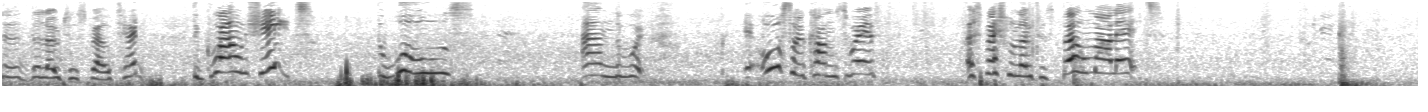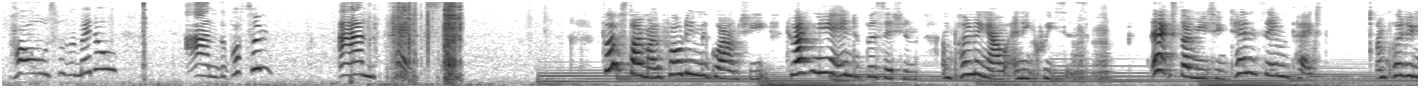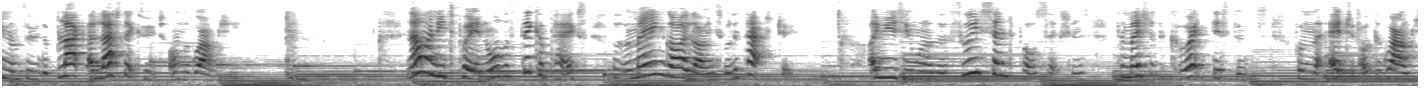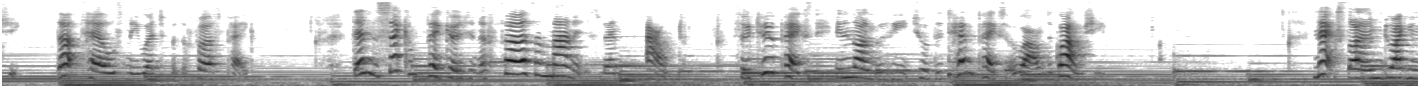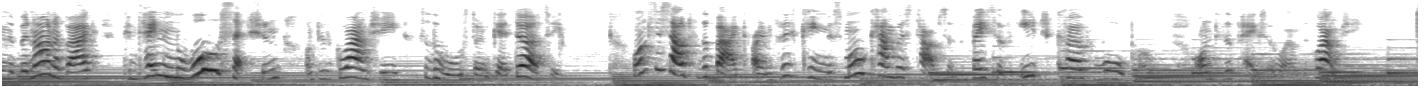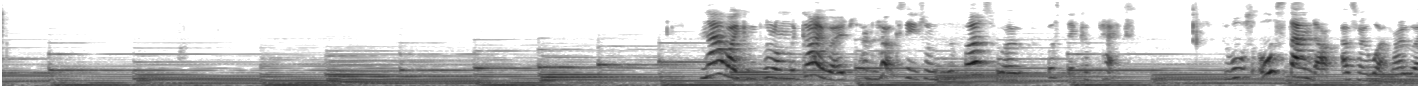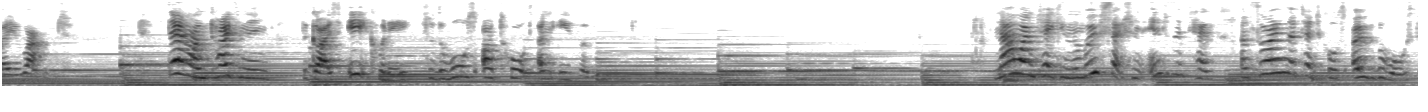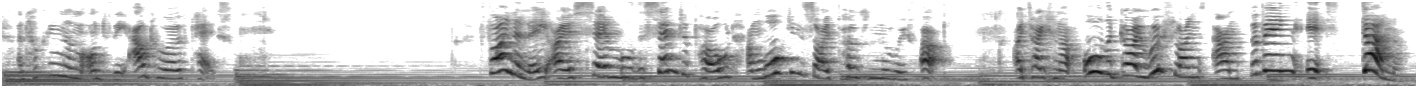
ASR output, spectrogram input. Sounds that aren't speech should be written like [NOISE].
to the Lotus Belle tent. The ground sheet, the walls and the roof. It also comes with a special Lotus Belle mallet, poles for the middle and the bottom and pegs. First I'm unfolding the ground sheet, dragging it into position and pulling out any creases. Next I'm using 10 seam pegs and putting them through the black elastic hoot on the ground sheet. [CLEARS THROAT] Now I need to put in all the thicker pegs that the main guy lines will attach to. I'm using one of the three centre pole sections to measure the correct distance from the edge of the ground sheet. That tells me where to put the first peg. Then the second peg goes in a further mannet's length out, so two pegs in line with each of the ten pegs around the ground sheet. Next I am dragging the banana bag containing the wall section onto the ground sheet so the walls don't get dirty. Once it's out of the bag, I am hooking the small canvas tabs at the base of each curved wall pole onto the pegs around the ground sheet. Now I can pull on the guy ropes and hook these onto the first row of thicker pegs. Walls all stand up as I work my way around. Then I'm tightening the guys equally so the walls are taut and even. Now I'm taking the roof section into the tent and throwing the tentacles over the walls and hooking them onto the outer row of pegs. Finally, I assemble the centre pole and walk inside poking the roof up. I tighten up all the guy roof lines and ba-bing, it's one.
